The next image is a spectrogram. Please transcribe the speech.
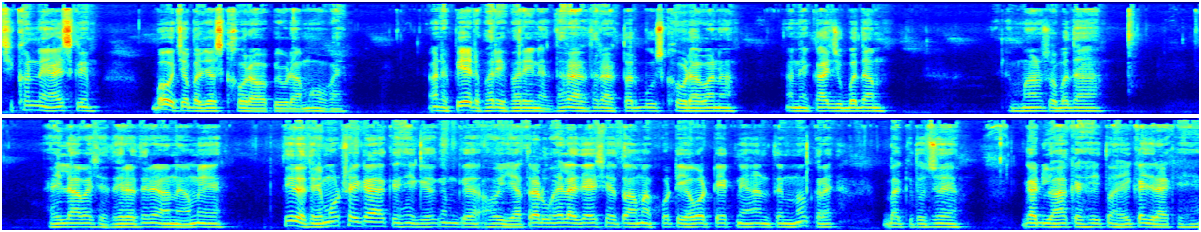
શ્રીખંડ ને આઈસ્ક્રીમ બહુ જબરજસ્ત ખવડાવવા પીવડાવે મો ભાઈ અને પેટ ભરી ભરીને ધરાર ધરાર તરબૂચ ખવડાવવાના અને કાજુ બદામ. માણસો બધા હેલાવે છે ધીરે ધીરે અને અમે ધીરે ધીરે મોટરસાઇકલ કે કેમ કે હવે યાત્રાળુ હેલા જાય છે તો આમાં ખોટી ઓવરટેક ને આન તેમ ન કરાય બાકી તો જે ગાડીઓ હાકે છે તો હેક જ રાખે છે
